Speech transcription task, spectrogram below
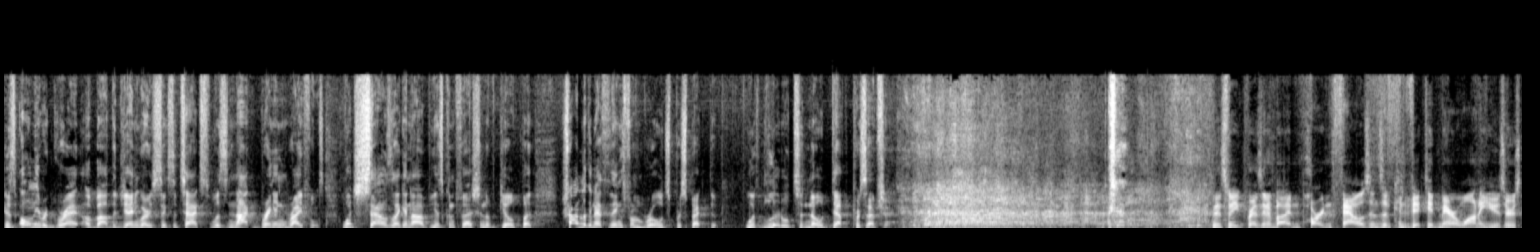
his only regret about the January 6 attacks was not bringing rifles, which sounds like an obvious confession of guilt, but try looking at things from Rhodes' perspective, with little to no depth perception. This week, President Biden pardoned thousands of convicted marijuana users,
